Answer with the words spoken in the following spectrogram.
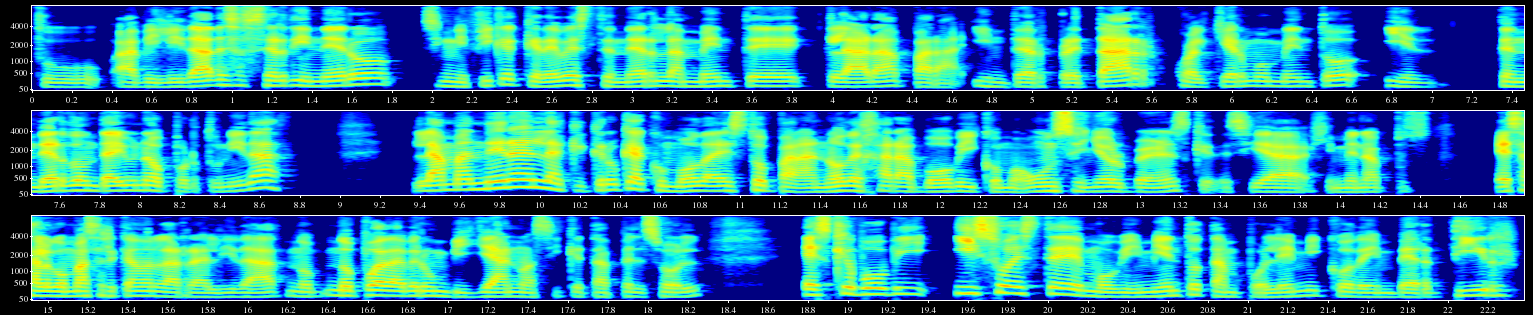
tu, habilidad es hacer dinero, significa que debes tener la mente clara para interpretar cualquier momento y entender dónde hay una oportunidad. La manera en la que creo que acomoda esto para no dejar a Bobby como un señor Burns, que decía Jimena, pues es algo más cercano a la realidad, no, no puede haber un villano así que tape el sol, es que Bobby hizo este movimiento tan polémico de invertir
